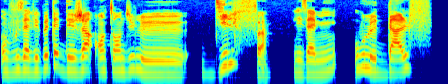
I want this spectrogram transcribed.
On vous avez peut-être déjà entendu le DILF, les amis, ou le DALF.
